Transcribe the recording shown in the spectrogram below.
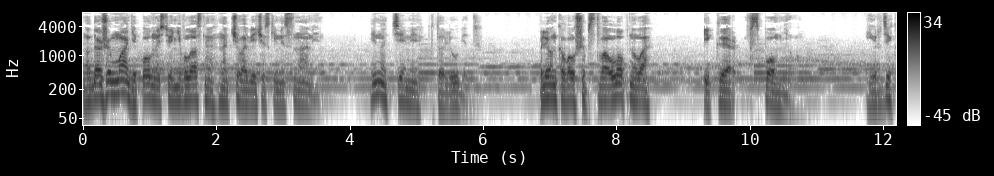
но даже маги полностью не властны над человеческими снами. И над теми, кто любит. Пленка волшебства лопнула, и Кэр вспомнил. «Ирдик,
